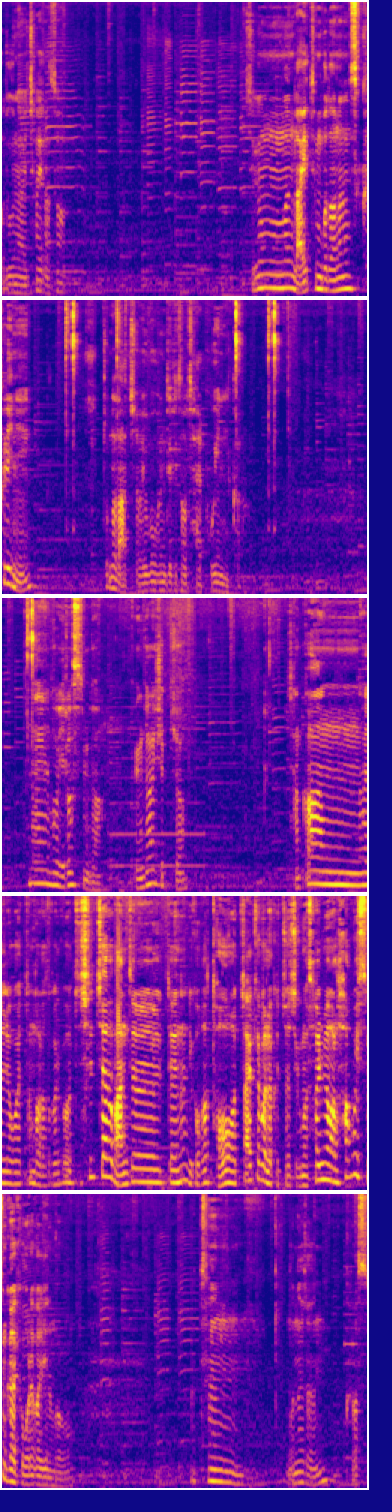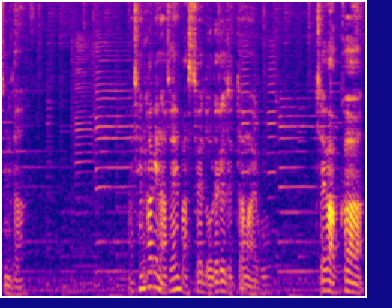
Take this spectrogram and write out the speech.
어두우냐의 차이라서 지금은 라이튼보다는 스크린이 좀 더 낫죠. 이 부분들이 더 잘 보이니까. 네, 뭐 이렇습니다. 굉장히 쉽죠. 잠깐 하려고 했던 거라서 그리고 실제로 만들 때는 이거보다 더 짧게 걸렸겠죠. 지금은 설명을 하고 있으니까 이렇게 오래 걸리는 거고. 하여튼 오늘은 그렇습니다. 생각이 나서 해봤어요. 노래를 듣다 말고. 제가 아까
